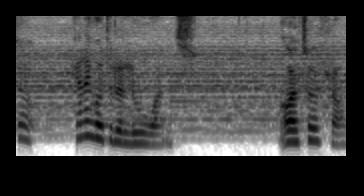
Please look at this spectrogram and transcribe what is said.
सर कैन आई गो टू द लू वंस ऑल्सो फ्रॉम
